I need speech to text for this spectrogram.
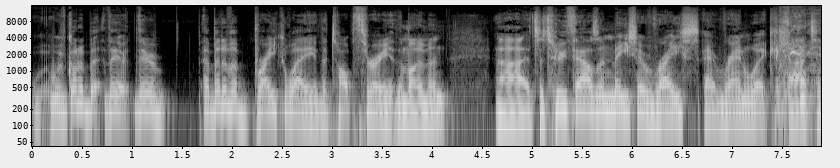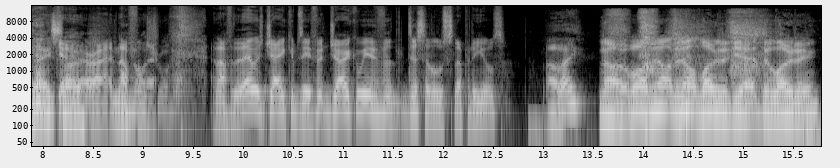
We've got a bit. They're they're a bit of a breakaway. The top three at the moment. Uh, it's a 2,000 meter race at Randwick uh, today. Okay, so all right, enough of that. Enough of that. That was Jacob's effort. Joe, can we have just a little snippet of yours? Are they? No, well, they're not, they're not loaded yet. They're loading.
